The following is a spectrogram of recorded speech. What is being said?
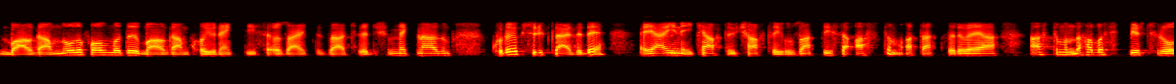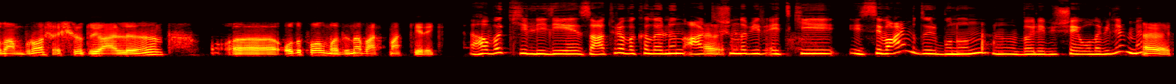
Balgamlı olup olmadığı, balgam koyu renkliyse özellikle zatürre düşünmek lazım. Kuru öksürüklerde de eğer yine 2 hafta 3 haftayı uzattıysa astım atakları veya astımın daha basit bir türü olan bronş aşırı duyarlılığının e, olup olmadığına bakmak gerek. Hava kirliliği, zatüre vakalarının artışında evet. bir etkisi var mıdır bunun? E, böyle bir şey olabilir mi? Evet,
